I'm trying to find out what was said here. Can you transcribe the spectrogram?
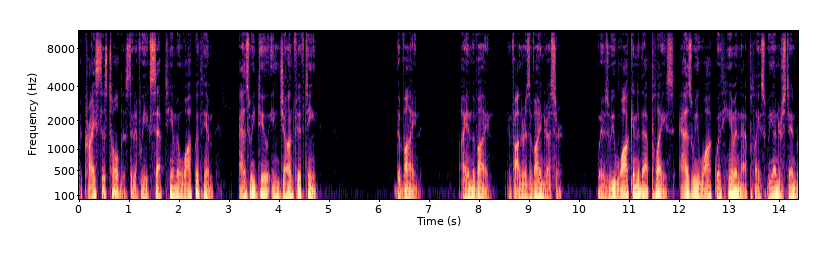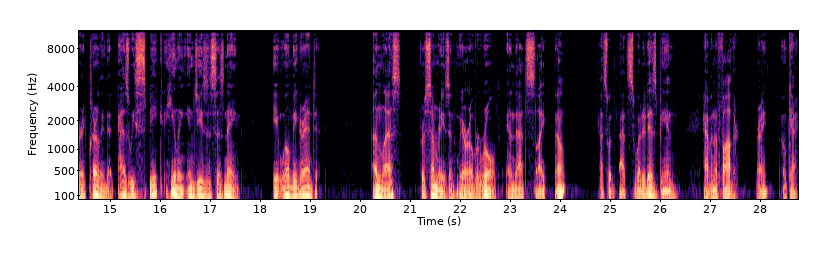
But Christ has told us that if we accept him and walk with him, as we do in John 15, the vine, I am the vine, and Father is a vine dresser. As we walk into that place, as we walk with Him in that place, we understand very clearly that as we speak healing in Jesus' name, it will be granted. Unless, for some reason, we are overruled. And that's like, well, that's what that's what it is being having a father, right? Okay.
